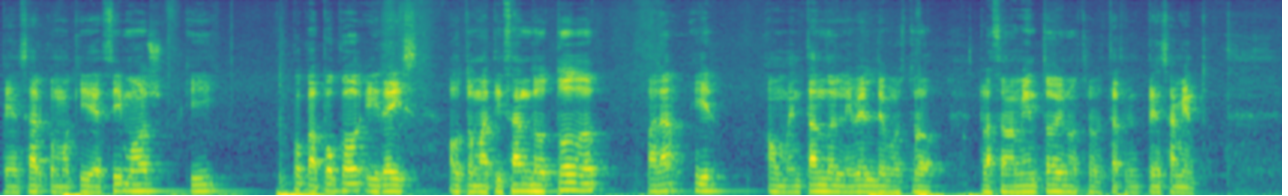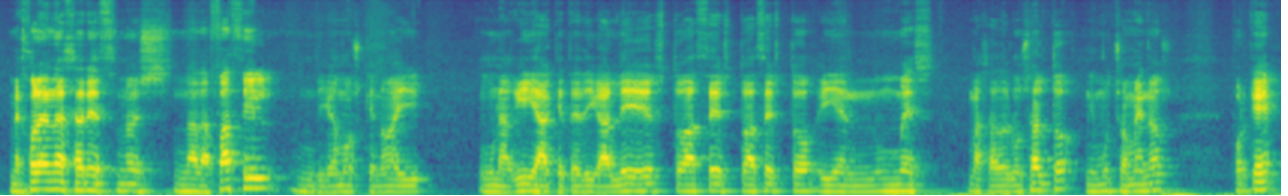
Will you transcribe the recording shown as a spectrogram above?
pensar como aquí decimos y poco a poco iréis automatizando todo para ir aumentando el nivel de vuestro razonamiento y nuestro pensamiento. Mejorar en ajedrez no es nada fácil, digamos que no hay una guía que te diga lee esto, haz esto, haz esto y en un mes vas a dar un salto, ni mucho menos porque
